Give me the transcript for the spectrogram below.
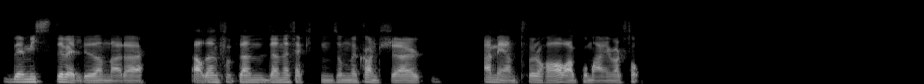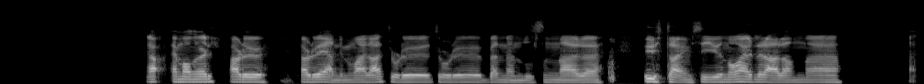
det mister veldig den der, ja, den, den, den, effekten som det kanskje er ment for å ha, da, på meg i hvert fall. Ja, Emanuel, er du, er du, enig med meg der? Tror du, tror du Ben Mendelsen er uh, ute av MCU nå, eller er han, uh,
